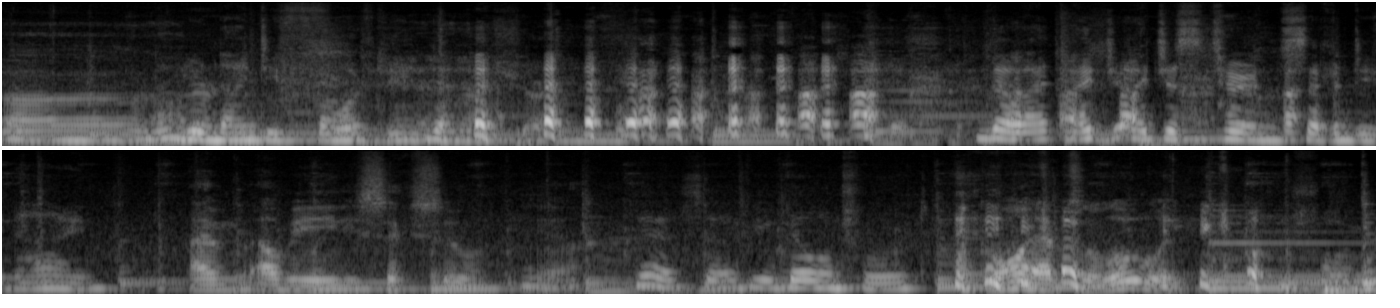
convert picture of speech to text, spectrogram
Uh, no, you're 95. no, I, I, I just turned 79. I'm, I'll be 86 soon. Yeah. Yeah, so you're going for it. Oh, absolutely. you're going for it.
